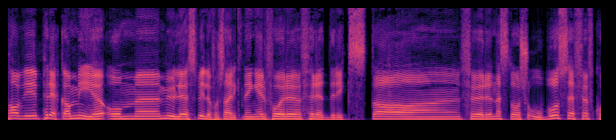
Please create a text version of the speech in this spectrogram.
har vi preka mye om eh, mulige spilleforsterkninger for eh, Fredrikstad før neste års Obos. FFK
